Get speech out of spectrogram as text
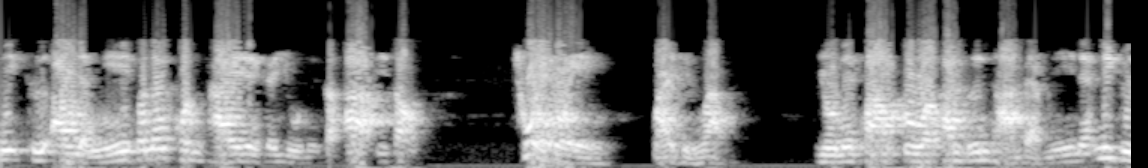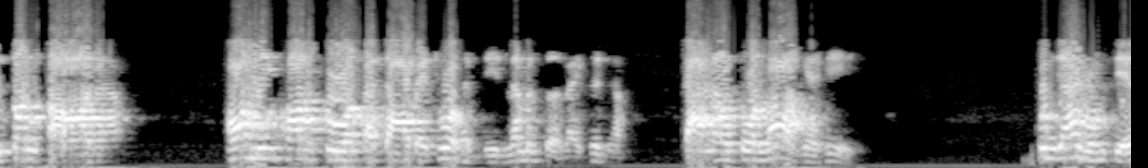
นี่คือเอาอย่างนี้เพราะนั้นคนไทยเนี่ยจะอยู่ในสภาพที่ต้องช่วยตัวเอง หมายถึงว่า อยู่ในความกลัวขั้นพื้นฐานแบบนี้เนี่ยนี่คือต้นตอนะครับพอมีความกลัวกระจายไปทั่วแผ่นดินแล้วมันเกิดอะไรขึ้นครับ การเอาตัวรอดไงพี่คุณจะให้ผมเสีย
